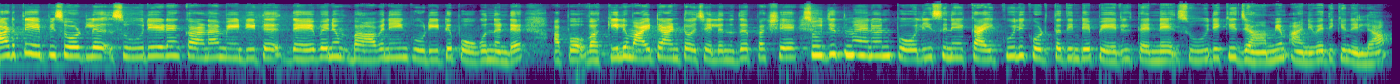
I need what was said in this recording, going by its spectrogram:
അടുത്ത എപ്പിസോഡിൽ സൂര്യയുടെ കാണാൻ വേണ്ടിയിട്ട് ദേവനും ഭാവനയും കൂടിയിട്ട് പോകുന്നുണ്ട്. അപ്പോൾ വക്കീലുമായിട്ടാണ് കേട്ടോ ചെല്ലുന്നത്. പക്ഷേ സുജിത് മേനോൻ പോലീസിനെ കൈക്കൂലി കൊടുത്തതിന്റെ പേരിൽ തന്നെ സൂര്യയ്ക്ക് ജാമ്യം അനുവദിക്കുന്നില്ല.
